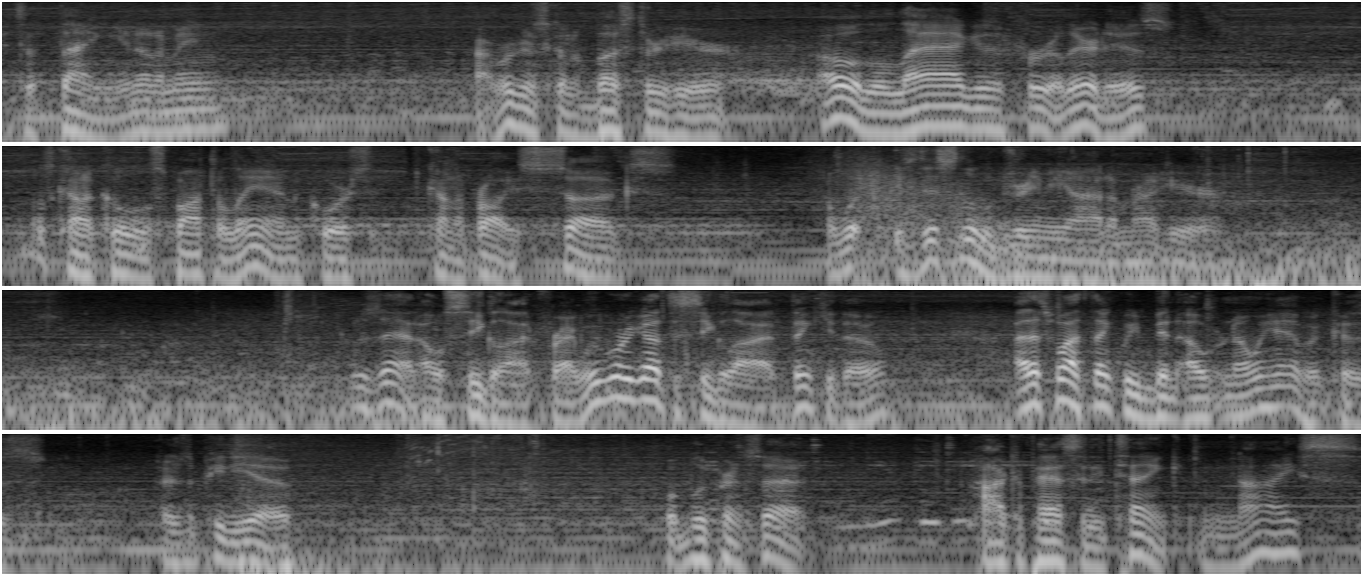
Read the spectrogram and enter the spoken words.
it's a thing. You know what I mean? All right, we're just gonna bust through here. Oh, the lag is for real. There it is. That's kind of cool little spot to land. Of course, it kind of probably sucks. what is this little dreamy item right here? What is that? Oh, Sea Glide frag. We've already got the Sea Glide. Thank you, though. Uh, that's why I think we've been over. No, we haven't, because there's a PDF. What blueprint's that? High capacity tank. Nice.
